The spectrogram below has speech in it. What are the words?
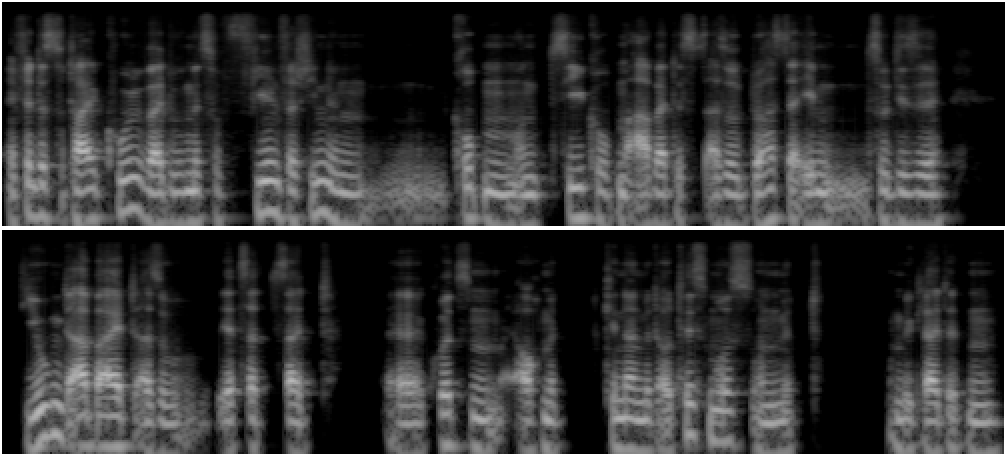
Ich finde das total cool, weil du mit so vielen verschiedenen Gruppen und Zielgruppen arbeitest. Also du hast ja eben so diese die Jugendarbeit, also jetzt hat seit äh, kurzem auch mit Kindern mit Autismus und mit unbegleiteten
